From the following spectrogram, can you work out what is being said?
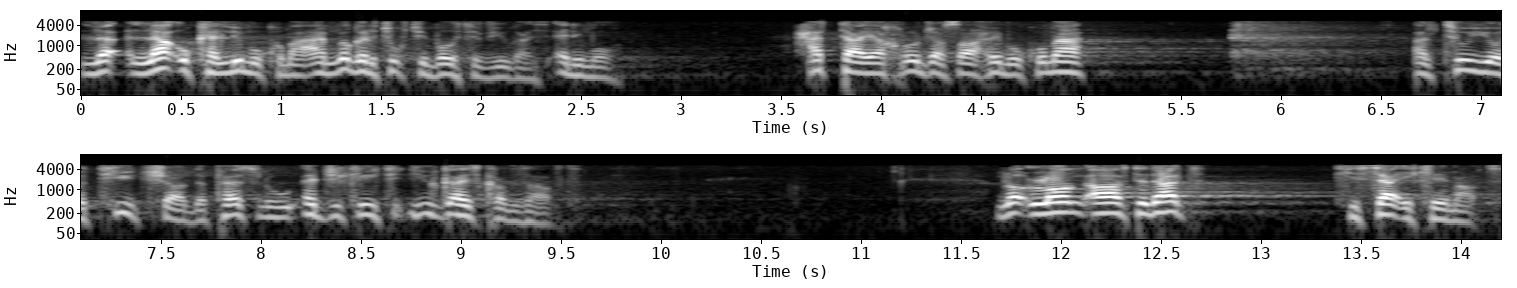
لا, لا أكلمكما. I'm not going to talk to both of you guys anymore. حتى يخرج صاحبكما until your teacher, the person who educated you guys, comes out. Not long after that, Kisai came out.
